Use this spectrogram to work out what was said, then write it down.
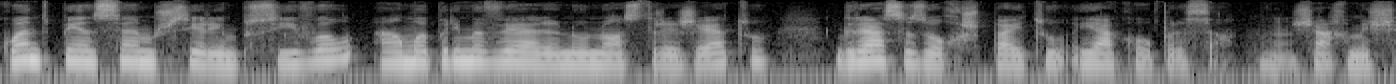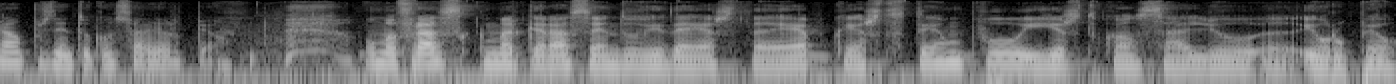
quando pensamos ser impossível, há uma primavera no nosso trajeto, graças ao respeito e à cooperação. Hum. Charles Michel, Presidente do Conselho Europeu. Uma frase que marcará sem dúvida esta época, este tempo e este Conselho uh, Europeu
